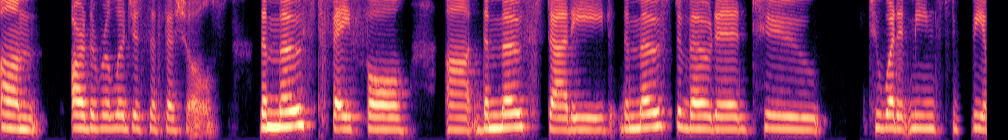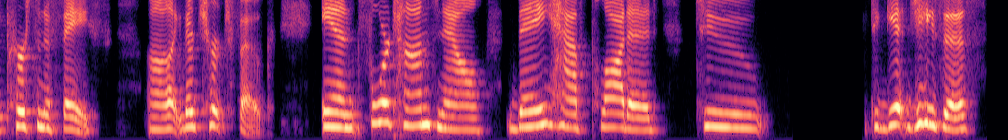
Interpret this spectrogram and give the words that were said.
um, are the religious officials, the most faithful, uh, the most studied, the most devoted to to what it means to be a person of faith. Uh, like they're church folk, and four times now they have plotted to to get Jesus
